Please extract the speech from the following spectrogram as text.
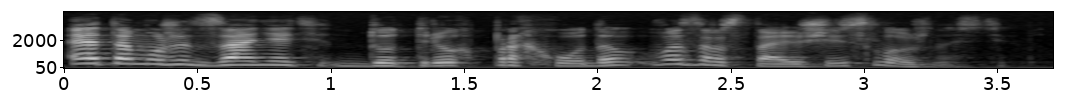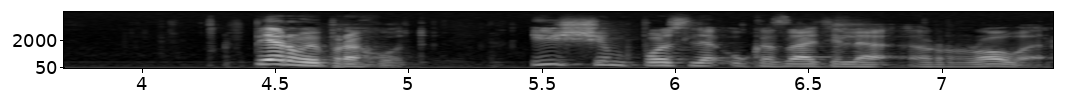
Это может занять до трех проходов возрастающей сложности. Первый проход. Ищем после указателя rover.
